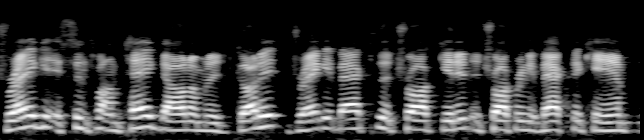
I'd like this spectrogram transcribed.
drag it since I'm tagged out. I'm going to gut it, drag it back to the truck, get it in the truck, bring it back to camp.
